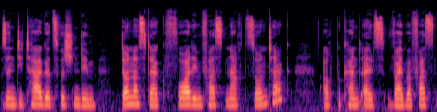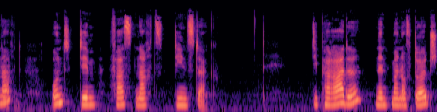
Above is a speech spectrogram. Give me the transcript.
sind die Tage zwischen dem Donnerstag vor dem Fastnachtssonntag, auch bekannt als Weiberfastnacht, und dem Fastnachtsdienstag. Die Parade nennt man auf Deutsch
